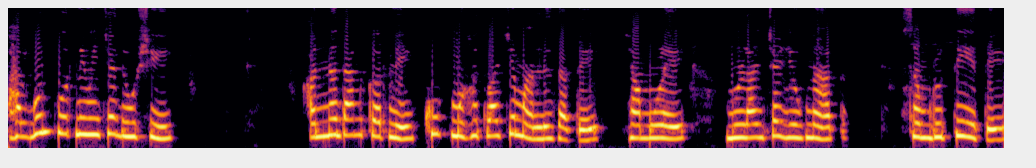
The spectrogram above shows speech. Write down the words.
फाल्गुन पौर्णिमेच्या दिवशी अन्नदान करणे खूप महत्त्वाचे मानले जाते. ह्यामुळे मुलांच्या जीवनात समृद्धी येते.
